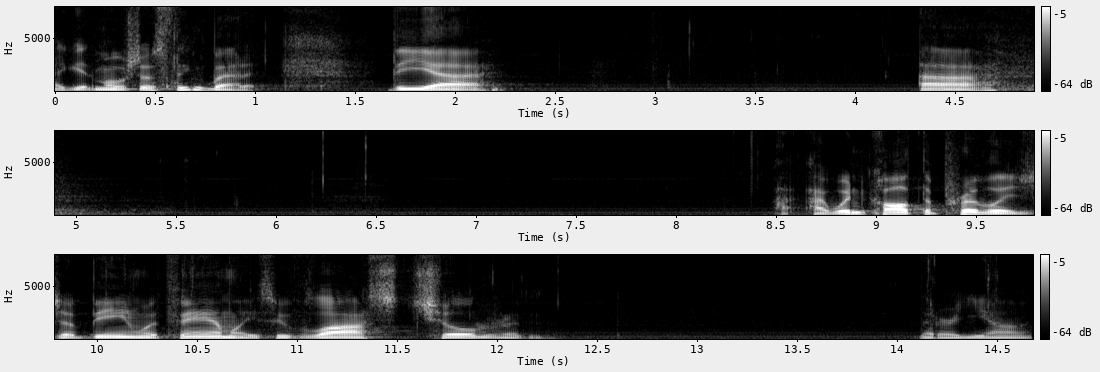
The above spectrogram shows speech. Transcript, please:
I get emotional just thinking about it. The uh, uh, I wouldn't call it the privilege of being with families who've lost children that are young.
